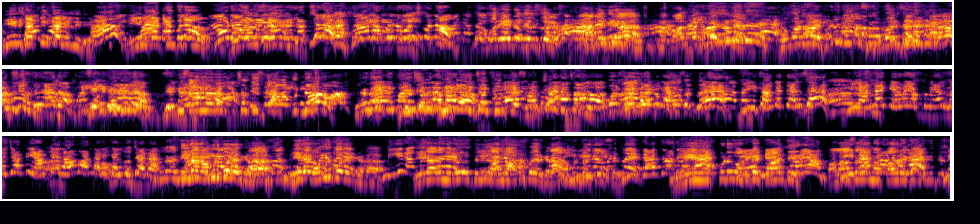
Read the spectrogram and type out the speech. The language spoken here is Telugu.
నేను? కట్టించాలి ఇల్లు ఇది. నేను ఉంచుకున్నావు. ఎవరేటో తెలుసు? నా దగ్గర నా కాల్ లేదు. ఎన్నిసార్లు అదే లక్షలు తీసుకున్నావా? మంచిగా నీకే. ఇచ్చాను నీలాగా అమ్ముడుపోలేదు కదా. నీలాగా అమ్ముడుపోలేదు కదా. నీలాగా మీరు తెలియదు అందరూ అమ్ముడుపోయారు కదా అమ్ముడుపోయారు. మేము ఎప్పుడు ఒకటే క్వాలిటీ పలాసలో మా అందరికీ తెలుసు.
